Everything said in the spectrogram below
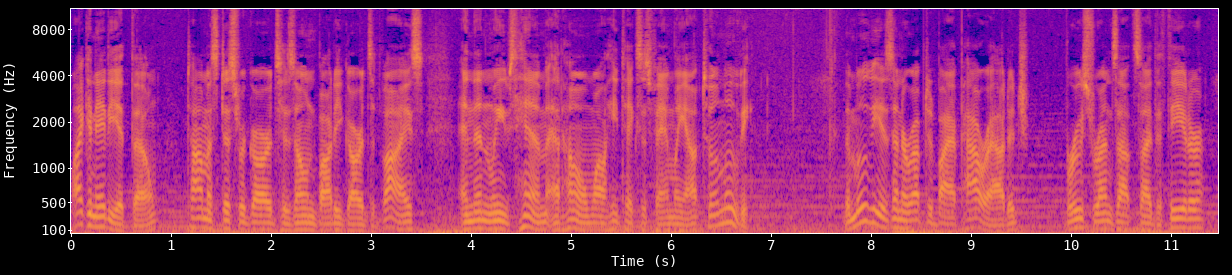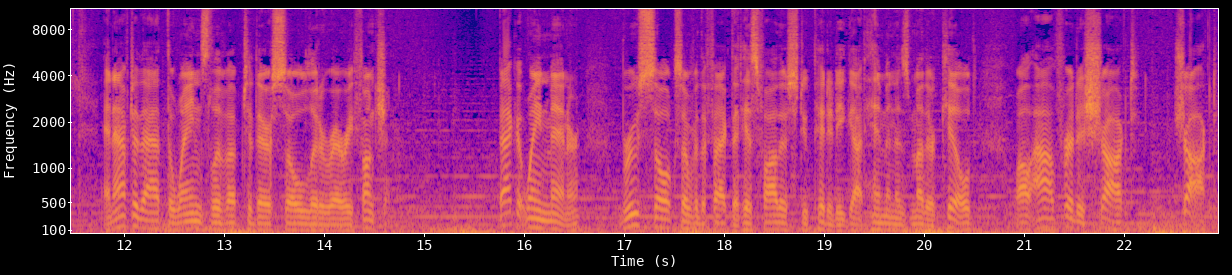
Like an idiot, though, Thomas disregards his own bodyguard's advice and then leaves him at home while he takes his family out to a movie. The movie is interrupted by a power outage. Bruce runs outside the theater, and after that, the Waynes live up to their sole literary function. Back at Wayne Manor, Bruce sulks over the fact that his father's stupidity got him and his mother killed, while Alfred is shocked, shocked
